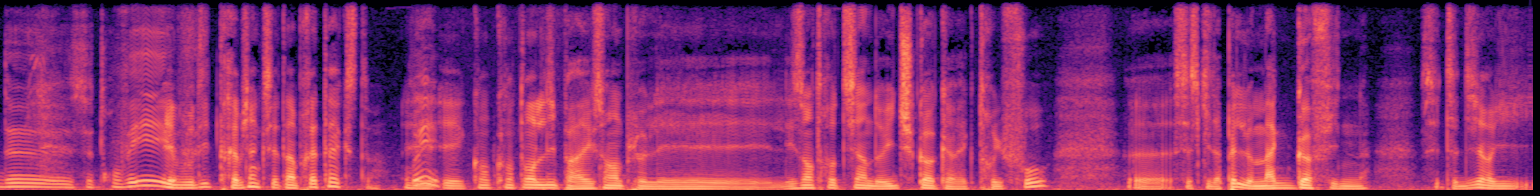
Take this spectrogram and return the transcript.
de se trouver. Et vous dites très bien que c'est un prétexte. Et, Oui. et quand, quand on lit par exemple les, les entretiens de Hitchcock avec Truffaut, euh, c'est ce qu'il appelle le MacGuffin. C'est-à-dire, il,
